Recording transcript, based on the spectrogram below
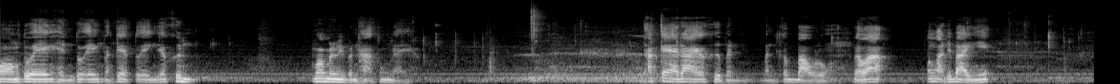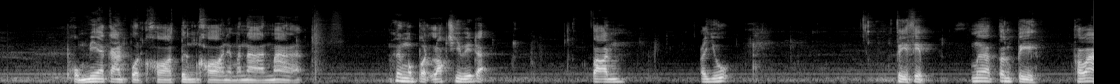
มองตัวเองเห็นตัวเองสังเกตตัวเองเยอะขึ้น ว่ามันมีปัญหาตรงไหน ถ้าแก้ได้ก็คือเป็นมันก็เบาลง แต่ว่าต้องอธิบายอย่างนี้ ผมมีอาการปวดคอตึงคอเนี่ยมานานมากแล้วเพิ่งมาปลดล็อกชีวิตอะตอนอายุสี่สิบเมื่อต้นปี เพราะว่า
